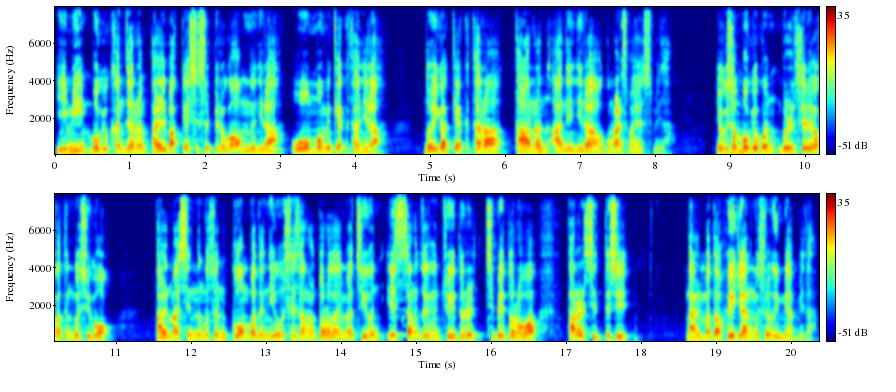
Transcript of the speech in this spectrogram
이미 목욕한 자는 발밖에 씻을 필요가 없느니라 온몸이 깨끗하니라 너희가 깨끗하나 다는 아니니라고 말씀하셨습니다. 여기서 목욕은 물 세례와 같은 것이고 발만 씻는 것은 구원받은 이후 세상을 돌아다니며 지은 일상적인 죄들을 집에 돌아와 발을 씻듯이 날마다 회개하는 것을 의미합니다.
